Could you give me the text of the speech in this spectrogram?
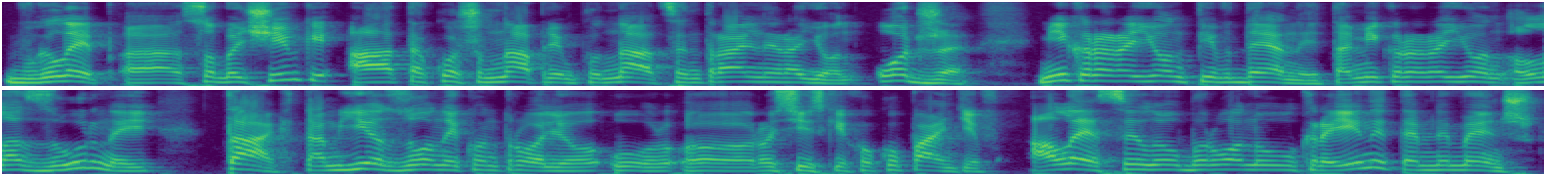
вглиб е, Собачівки, а також в напрямку на центральний район. Отже, мікрорайон Південний та мікрорайон Лазурний. Так, там є зони контролю у російських окупантів, але сили оборони України, тим не менш,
